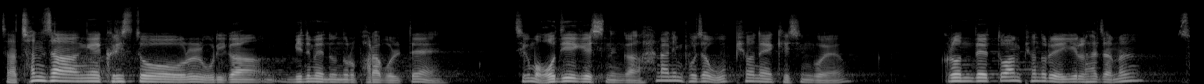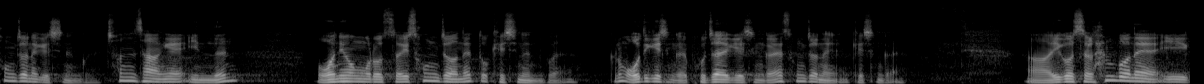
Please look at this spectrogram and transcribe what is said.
자, 천상의 그리스도를 우리가 믿음의 눈으로 바라볼 때 지금 어디에 계시는가? 하나님 보좌 우편에 계신 거예요. 그런데 또 한편으로 얘기를 하자면 성전에 계시는 거예요. 천상에 있는 원형으로서의 성전에 또 계시는 거예요. 그럼 어디 계신가요? 보좌에 계신가요? 성전에 계신가요? 아, 이것을 한 번에 이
